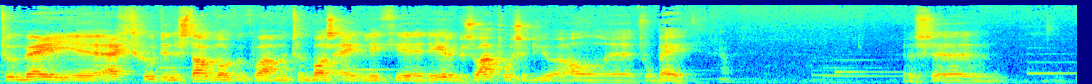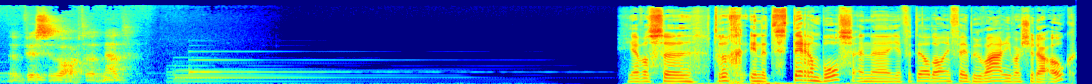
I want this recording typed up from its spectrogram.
toen wij uh, echt goed in de startblokken kwamen, toen was eigenlijk uh, de hele bezwaarprocedure al voorbij. Dus dat wisten we achter het net. Jij was uh, terug in het Sterrenbos en uh, je vertelde al in februari was je daar ook.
